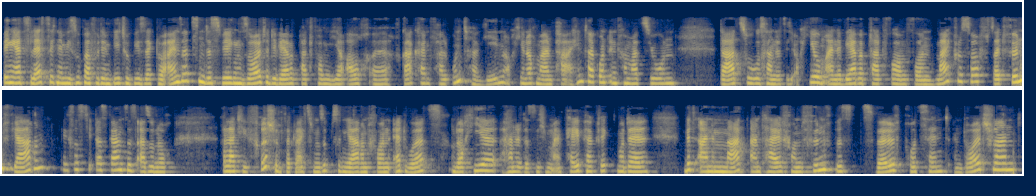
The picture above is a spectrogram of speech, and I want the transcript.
Bing Ads lässt sich nämlich super für den B2B-Sektor einsetzen. Deswegen sollte die Werbeplattform hier auch äh, auf gar keinen Fall untergehen. Auch hier nochmal ein paar Hintergrundinformationen dazu. Es handelt sich auch hier um eine Werbeplattform von Microsoft. Seit fünf Jahren existiert das Ganze, ist also noch relativ frisch im Vergleich zu den 17 Jahren von AdWords. Und auch hier handelt es sich um ein Pay-per-Click-Modell mit einem Marktanteil von fünf bis zwölf Prozent in Deutschland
